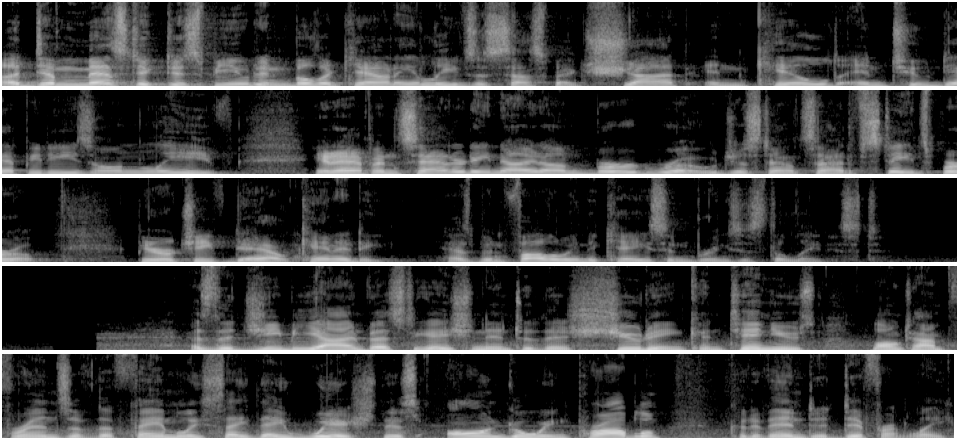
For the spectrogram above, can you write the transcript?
A domestic dispute in Bulloch County leaves a suspect shot and killed and two deputies on leave. It happened Saturday night on Bird Road just outside of Statesboro. Bureau Chief Dal Cannady has been following the case and brings us the latest. As the GBI investigation into this shooting continues, longtime friends of the family say they wish this ongoing problem could have ended differently.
